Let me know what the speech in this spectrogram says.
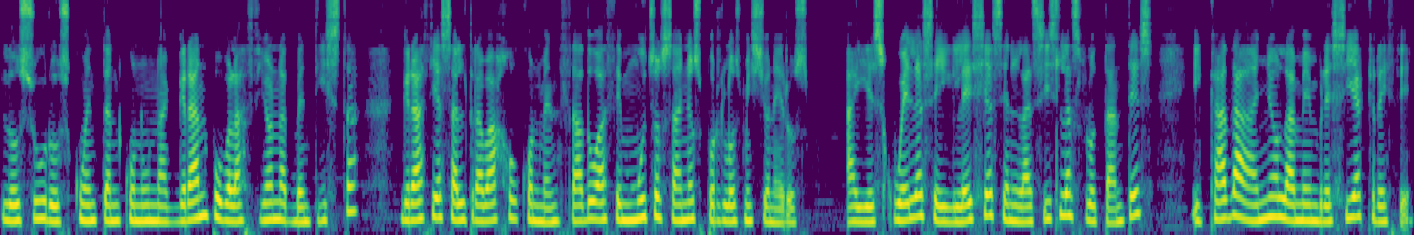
Los Urus cuentan con una gran población adventista gracias al trabajo comenzado hace muchos años por los misioneros. Hay escuelas e iglesias en las islas flotantes y cada año la membresía crece.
